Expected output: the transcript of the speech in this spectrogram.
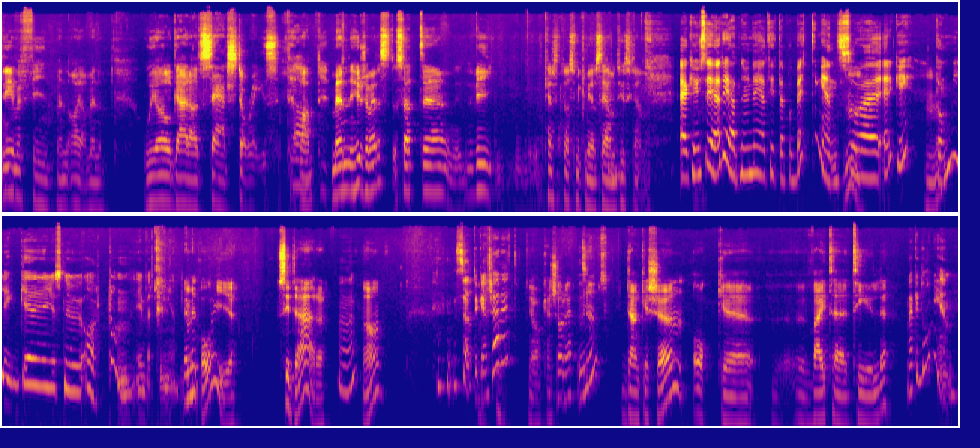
det är väl fint men, ja, ja men... We all got our sad stories. Ja. Ja. men hur som helst, så att eh, vi kanske inte har så mycket mer att säga om Tyskland. Jag kan ju säga det att nu när jag tittar på bettingen så Mm. mm. Erki, de ligger just nu 18 i bettingen. Nej men oj! Se där! Ja. Ja. Så att du kanske har rätt. Jag kanske har rätt. Knows? Dankeschön och eh, weiter till Makedonien.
